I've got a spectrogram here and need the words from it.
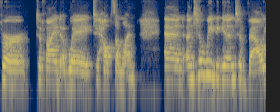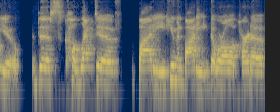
for to find a way to help someone, and until we begin to value this collective body human body that we're all a part of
